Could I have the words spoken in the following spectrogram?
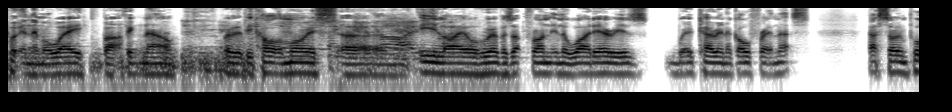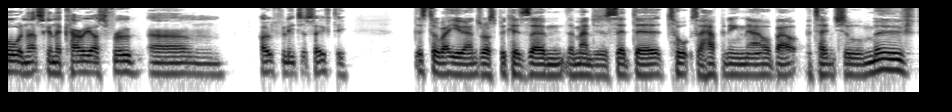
putting them away. But I think now, whether it be Carlton Morris, um, Eli, or whoever's up front in the wide areas, we're carrying a goal threat, and that's that's so important. That's going to carry us through, um, hopefully, to safety. Let's talk about you, Andros, because um, the manager said the talks are happening now about potential move.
